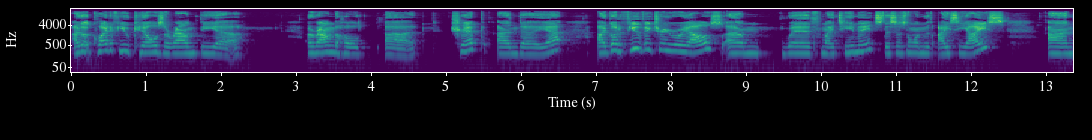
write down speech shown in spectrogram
I got quite a few kills around the uh around the whole uh trip, and uh, yeah, I got a few victory royales um, with my teammates. This is the one with Icy Ice, and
